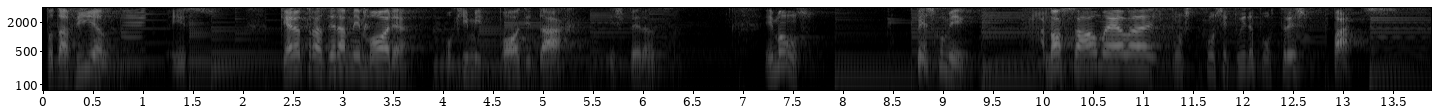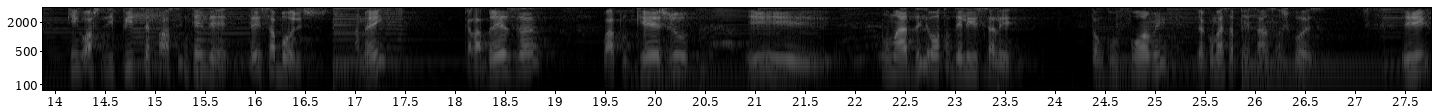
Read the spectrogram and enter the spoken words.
Todavia, isso, quero trazer à memória o que me pode dar esperança. Irmãos, pense comigo. A nossa alma ela é constituída por três partes. Quem gosta de pizza é fácil de entender. Três sabores. Amém? Calabresa, quatro queijo e uma outra delícia ali. Estão com fome, já começa a pensar nessas coisas. E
